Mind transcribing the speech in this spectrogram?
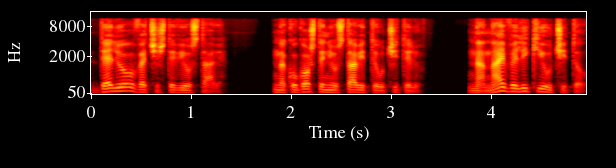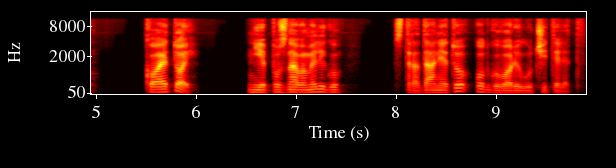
Делио, вече ще ви оставя». На кого ще ни оставите, учителю? На най-великия учител. Кой е той? Ние познаваме ли го? Страданието, отговорил учителят.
